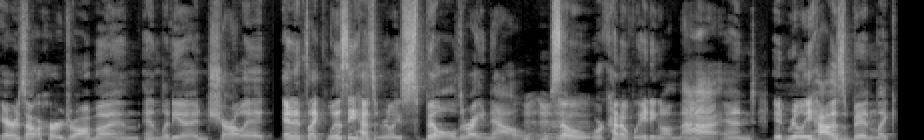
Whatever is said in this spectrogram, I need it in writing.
airs out her drama and, and Lydia and Charlotte. And it's like Lizzie hasn't really spilled right now. So we're kind of waiting on that. And it really has been like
